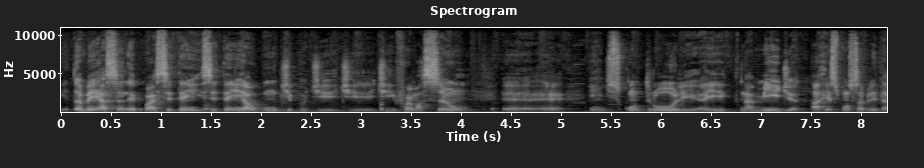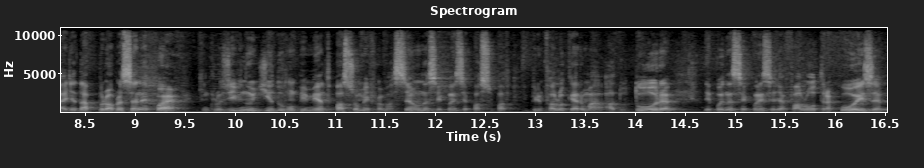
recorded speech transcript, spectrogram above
E também a Sanepar, se tem, se tem algum tipo de, de, de informação é, é, em descontrole aí na mídia, a responsabilidade é da própria Sanepar. Inclusive, no dia do rompimento, passou uma informação, na sequência passou, falou que era uma adutora, depois na sequência já falou outra coisa,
